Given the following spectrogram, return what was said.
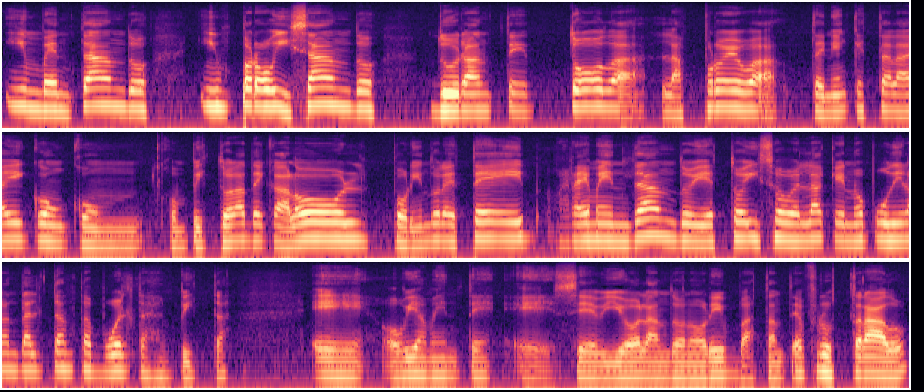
inventando, improvisando durante todas las pruebas tenían que estar ahí con, con, con, pistolas de calor, poniéndole tape, remendando y esto hizo verdad que no pudieran dar tantas vueltas en pista. Eh, obviamente eh, se vio Lando Norris bastante frustrado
